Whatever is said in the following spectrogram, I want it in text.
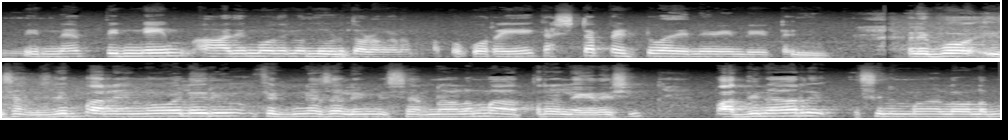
പിന്നെ പിന്നെയും ആദ്യം മുതൽ ഒന്നുകൂടി തുടങ്ങണം. അപ്പൊ കുറേ കഷ്ടപ്പെട്ടു അതിന് വേണ്ടിയിട്ട്. അല്ലിപ്പോ ഈ സഞ്ജയ് പറയുന്ന പോലെ ഒരു ഫിറ്റ്നസ് അല്ലെങ്കിൽ മിസ് എറണാകുളം മാത്രമല്ല ഏകദേശം പതിനാറ് സിനിമകളോളം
